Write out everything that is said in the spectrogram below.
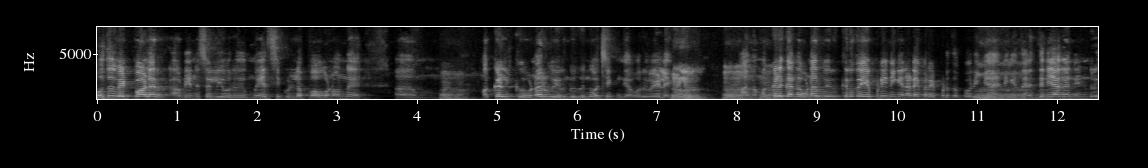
பொது வேட்பாளர் அப்படின்னு சொல்லி ஒரு முயற்சிக்குள்ள போகணும்னு மக்களுக்கு உணர்வு இருந்ததுன்னு வச்சுக்கோங்க ஒரு வேலை அந்த மக்களுக்கு அந்த உணர்வு இருக்கிறத எப்படி நீங்க நடைமுறைப்படுத்த போறீங்க? நீங்க தனித்தனியாக நின்று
